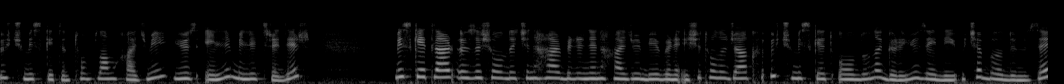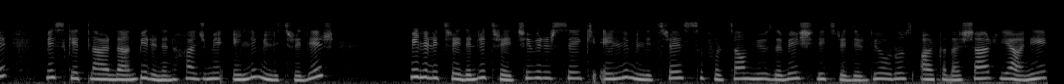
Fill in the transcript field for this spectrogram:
3 misketin toplam hacmi 150 mililitredir. Misketler özdeş olduğu için her birinin hacmi birbirine eşit olacak. 3 misket olduğuna göre 150'yi 3'e böldüğümüzde misketlerden birinin hacmi 50 mililitredir. Mililitreyi de litreye çevirirsek 50 mililitre 0 tam %5 litredir diyoruz arkadaşlar. Yani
